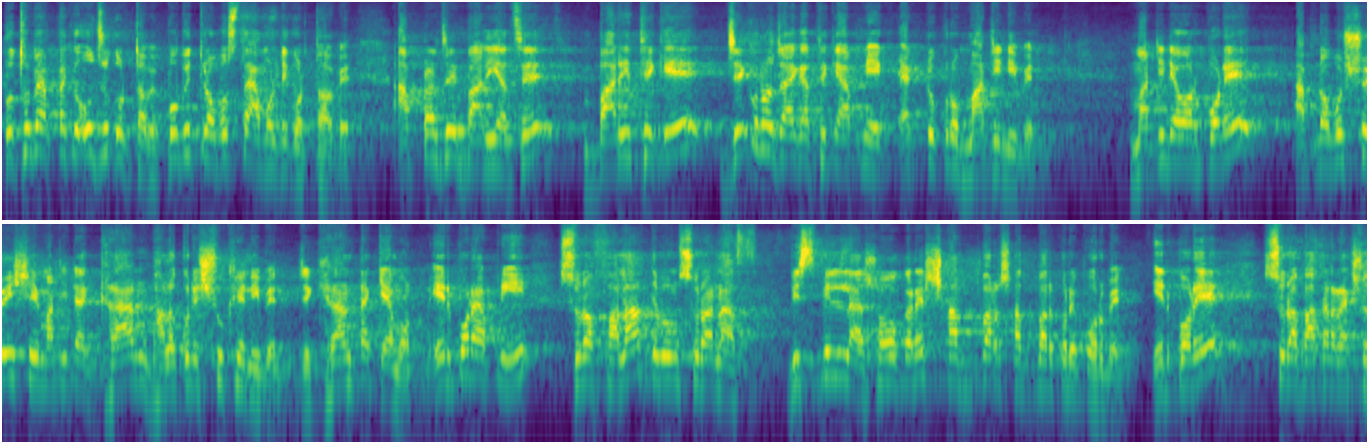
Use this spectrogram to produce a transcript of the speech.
প্রথমে আপনাকে অজু করতে হবে, পবিত্র অবস্থায় আমলটি করতে হবে। আপনার যে বাড়ি আছে, বাড়ি থেকে যে কোনো জায়গা থেকে আপনি এক টুকরো মাটি নেবেন। মাটি নেওয়ার পরে আপনি অবশ্যই সেই মাটিটা ঘ্রাণ ভালো করে শুকে নেবেন, যে ঘ্রাণটা কেমন। এরপরে আপনি সুরা ফালাত এবং সুরা নাস বিসমিল্লা সহকারে সাতবার সাতবার করে পড়বেন। এরপরে সুরা বাকারার একশো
